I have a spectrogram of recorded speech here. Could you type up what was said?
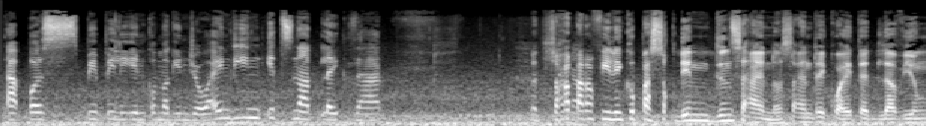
tapos pipiliin ko maging jowa. Hindi, it's not like that. At saka Ano? parang feeling ko pasok din dun sa ano, sa unrequited love yung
